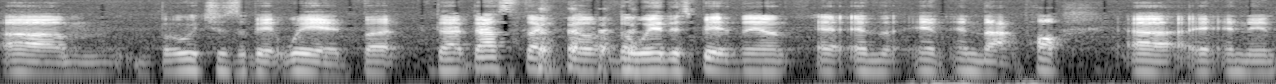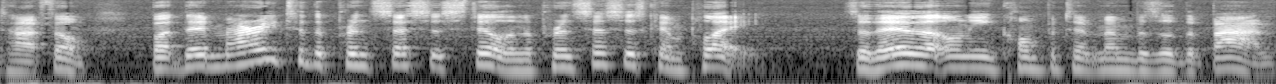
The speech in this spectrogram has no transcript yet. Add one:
um, but which is a bit weird. But that that's like the, the weirdest bit in the, in, in in that part uh, in the entire film. But they're married to the princesses still, and the princesses can play. So they're the only competent members of the band.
